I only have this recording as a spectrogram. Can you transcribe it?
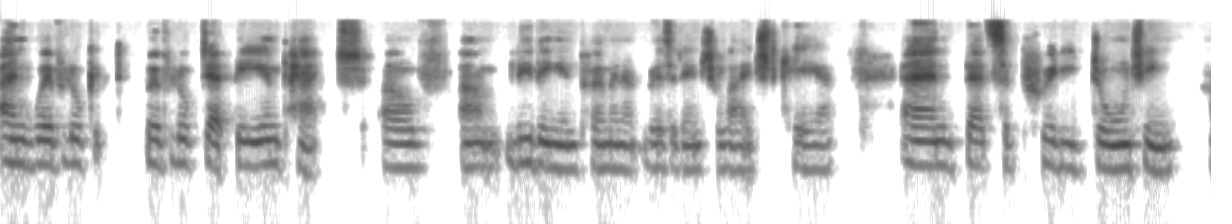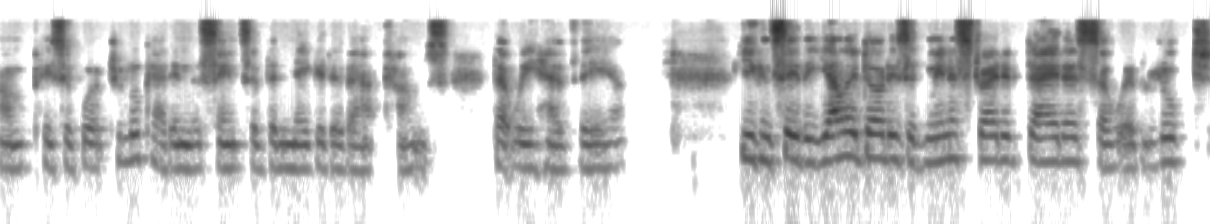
And we've looked at, we've looked at the impact of um, living in permanent residential aged care. And that's a pretty daunting um, piece of work to look at in the sense of the negative outcomes that we have there. You can see the yellow dot is administrative data. So we've looked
